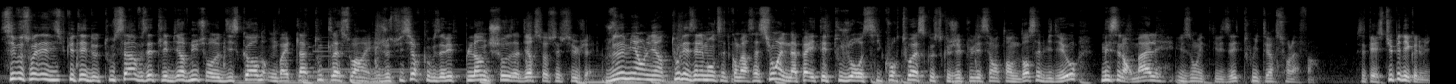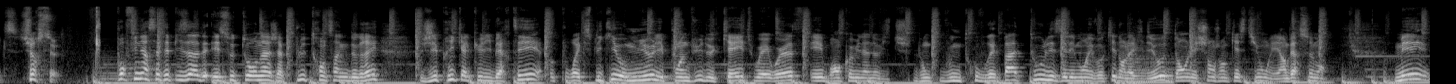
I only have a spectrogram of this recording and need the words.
Si vous souhaitez discuter de tout ça, vous êtes les bienvenus sur le Discord, on va être là toute la soirée, et je suis sûr que vous avez plein de choses à dire sur ce sujet. Je vous ai mis en lien tous les éléments de cette conversation, elle n'a pas été toujours aussi courtoise que ce que j'ai pu laisser entendre dans cette vidéo, mais c'est normal, ils ont utilisé Twitter sur la fin. C'était Stupid Economics. Sur ce, pour finir cet épisode et ce tournage à plus de 35 degrés, j'ai pris quelques libertés pour expliquer au mieux les points de vue de Kate Wayworth et Branko Milanovic. Donc vous ne trouverez pas tous les éléments évoqués dans la vidéo dans l'échange en question et inversement. Mais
